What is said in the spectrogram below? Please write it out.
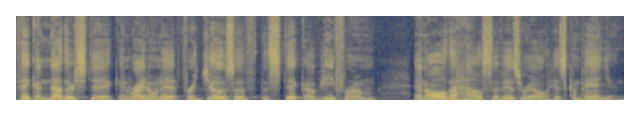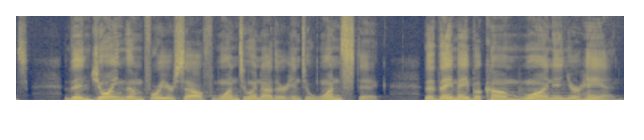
Take another stick and write on it for Joseph, the stick of Ephraim, and all the house of Israel his companions. Then join them for yourself one to another into one stick, that they may become one in your hand.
